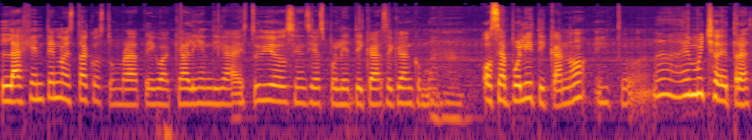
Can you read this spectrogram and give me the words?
la gente no está acostumbrada, te digo, a que alguien diga, estudio ciencias políticas, se quedan como, o sea, política, ¿no? Y tú, "Ah, hay mucho detrás.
